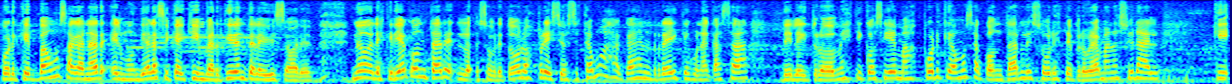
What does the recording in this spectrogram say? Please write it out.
porque vamos a ganar el Mundial, así que hay que invertir en televisores. No, les quería contar sobre todo los precios. Estamos acá en Rey, que es una casa de electrodomésticos y demás, porque vamos a contarles sobre este programa nacional que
